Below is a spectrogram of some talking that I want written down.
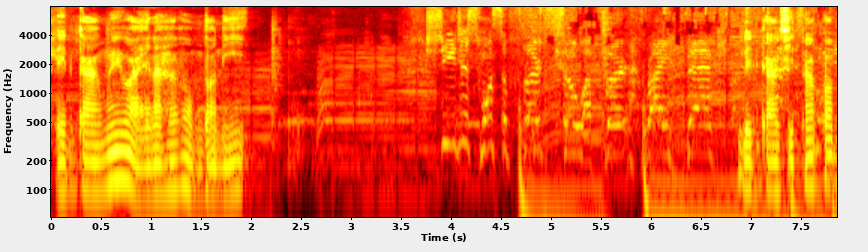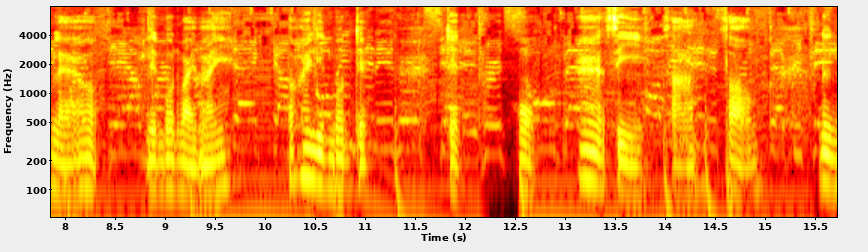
เลนกลางไม่ไหวนะครับผมตอนนี้ She just wants to flirt, so I flirt right back. เลนกลางชิดหน้าป้อมแล้ว เลนบนไหวไหม ต้องให้เลนบนเจ็ดเจ็ดหกห้าสี่สามสองหนึ่ง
